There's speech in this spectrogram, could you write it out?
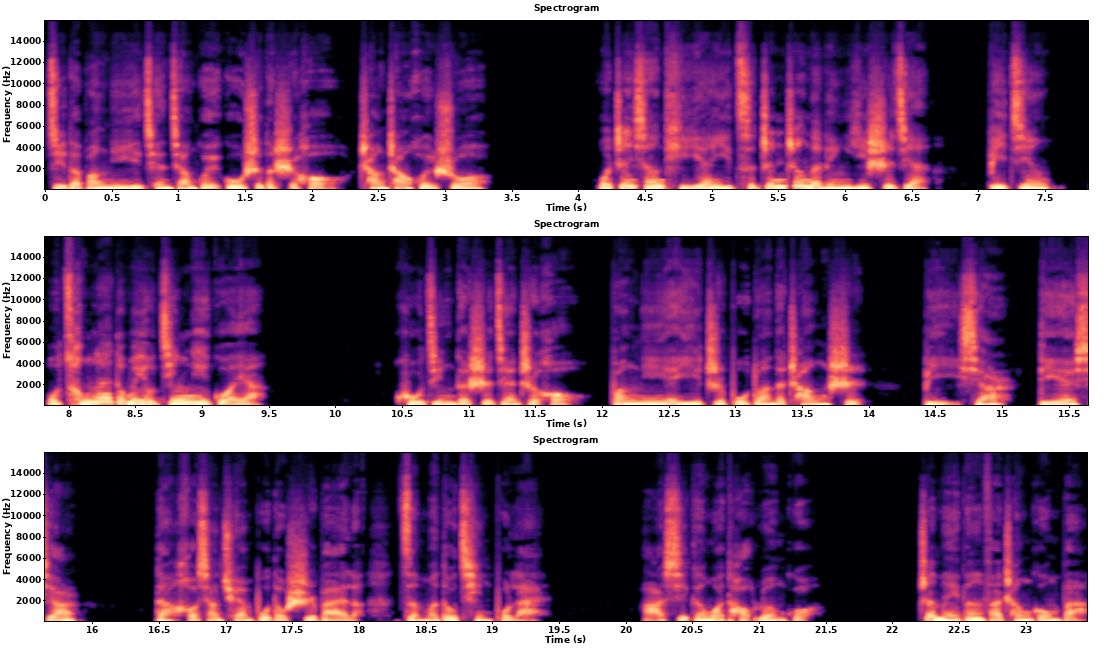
记得邦尼以前讲鬼故事的时候，常常会说：“我真想体验一次真正的灵异事件，毕竟我从来都没有经历过呀。”枯井的事件之后，邦尼也一直不断的尝试笔仙儿、碟仙儿，但好像全部都失败了，怎么都请不来。阿喜跟我讨论过。这没办法成功吧？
